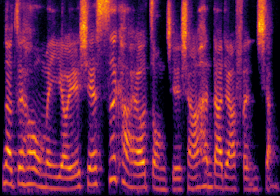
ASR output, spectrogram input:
那最后我们有一些思考还有总结，想要和大家分享。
